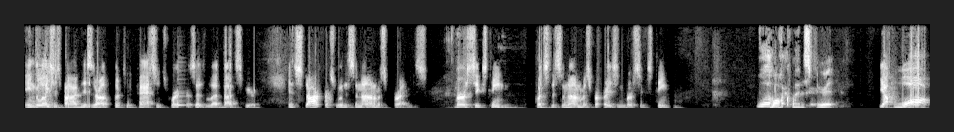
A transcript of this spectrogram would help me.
In Galatians 5, this is our other passage where it says led by the Spirit. It starts with a synonymous phrase. Verse 16. What's the synonymous phrase in verse 16? Walk, walk by the Spirit. Yeah, walk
